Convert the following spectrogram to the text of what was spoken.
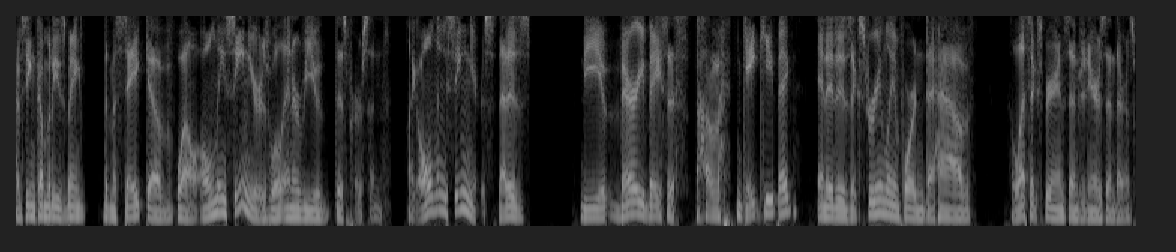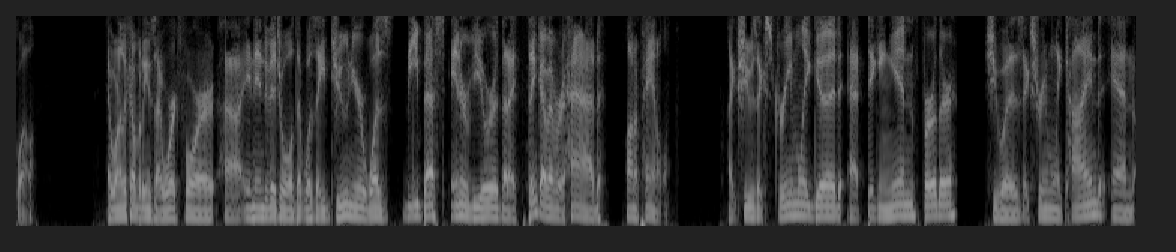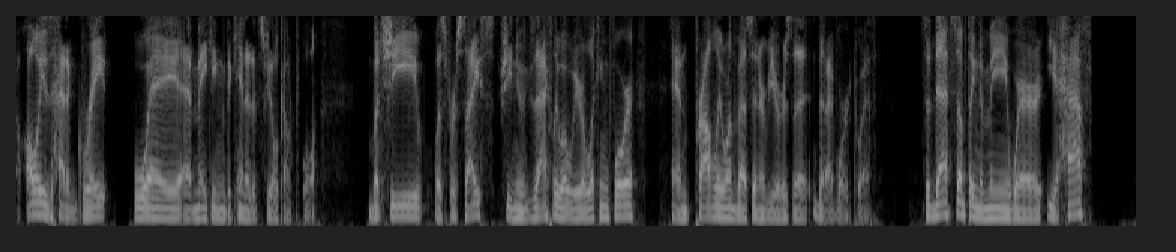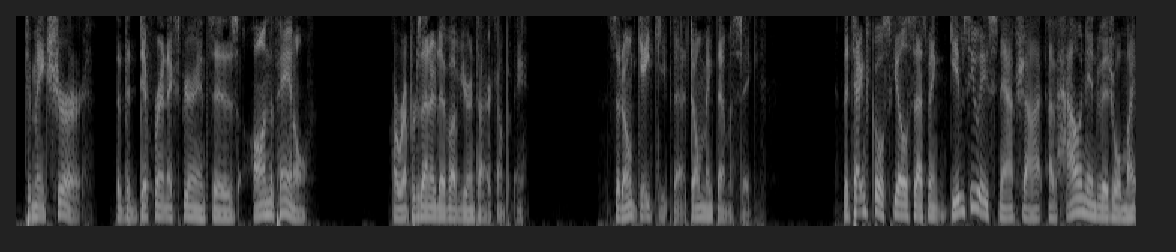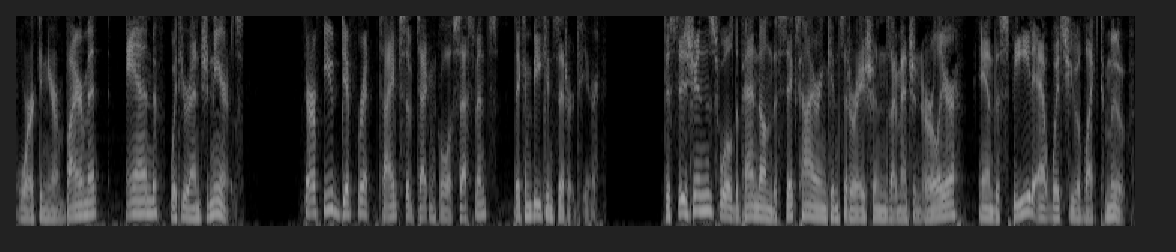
I've seen companies make the mistake of, well, only seniors will interview this person. Like only seniors. That is the very basis of gatekeeping. And it is extremely important to have less experienced engineers in there as well. At one of the companies I worked for, uh, an individual that was a junior was the best interviewer that I think I've ever had on a panel. Like she was extremely good at digging in further she was extremely kind and always had a great way at making the candidates feel comfortable. But she was precise. She knew exactly what we were looking for and probably one of the best interviewers that, that I've worked with. So that's something to me where you have to make sure that the different experiences on the panel are representative of your entire company. So don't gatekeep that. Don't make that mistake. The technical skill assessment gives you a snapshot of how an individual might work in your environment and with your engineers. There are a few different types of technical assessments that can be considered here. Decisions will depend on the six hiring considerations I mentioned earlier and the speed at which you would like to move.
